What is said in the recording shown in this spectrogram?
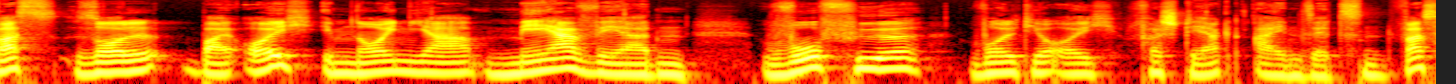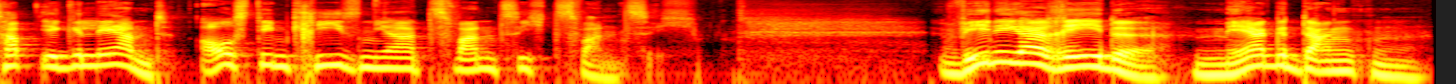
Was soll bei euch im neuen Jahr mehr werden? Wofür wollt ihr euch verstärkt einsetzen? Was habt ihr gelernt aus dem Krisenjahr 2020? Weniger Rede, mehr Gedanken,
